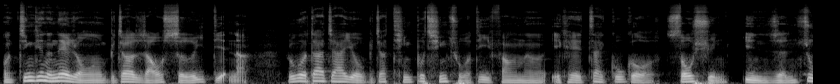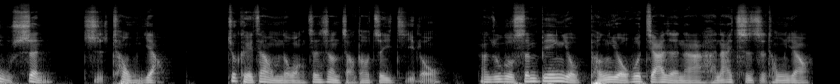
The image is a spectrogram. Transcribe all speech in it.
呃，今天的内容比较饶舌一点呐，如果大家有比较听不清楚的地方呢，也可以在 Google 搜寻“引人入胜止痛药”，就可以在我们的网站上找到这一集喽。那如果身边有朋友或家人啊，很爱吃止痛药，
